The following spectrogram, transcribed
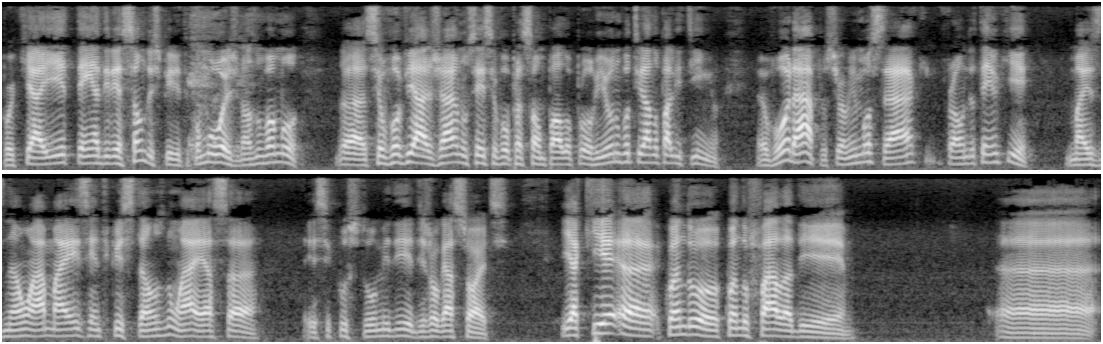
Porque aí tem a direção do Espírito, como hoje. Nós não vamos. Uh, se eu vou viajar, eu não sei se eu vou para São Paulo ou para o Rio, eu não vou tirar no palitinho. Eu vou orar para o Senhor me mostrar para onde eu tenho que ir. Mas não há mais, entre cristãos, não há essa, esse costume de, de jogar sortes. E aqui, uh, quando, quando fala de. Uh,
